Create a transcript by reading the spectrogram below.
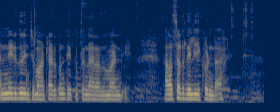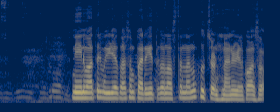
అన్నిటి గురించి మాట్లాడుకుంటూ ఎక్కుతున్నారు అనమాండి అలసట తెలియకుండా. నేను మాత్రం వీడియో కోసం పరిగెత్తుకొని వస్తున్నాను కూర్చుంటున్నాను వీళ్ళ కోసం.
